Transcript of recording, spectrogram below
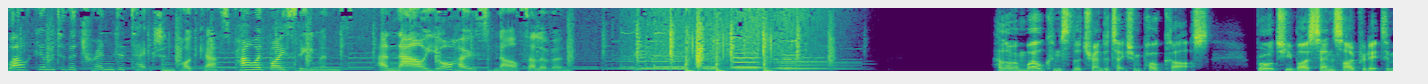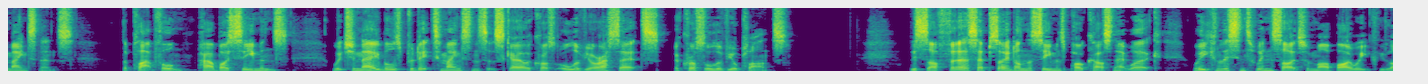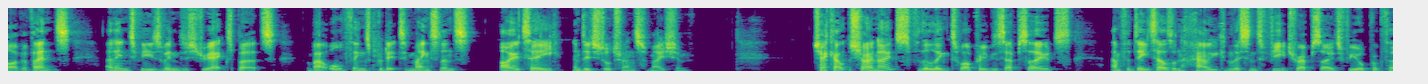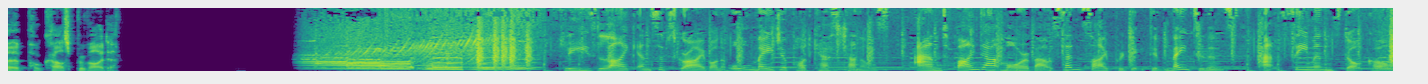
Welcome to the Trend Detection Podcast powered by Siemens. And now your host, Niall Sullivan. Hello and welcome to the Trend Detection Podcast, brought to you by Senseye Predictive Maintenance, the platform powered by Siemens, which enables predictive maintenance at scale across all of your assets, across all of your plants. This is our first episode on the Siemens Podcast Network, where you can listen to insights from our bi weekly live events and interviews with industry experts about all things predictive maintenance, IoT, and digital transformation. Check out the show notes for the link to our previous episodes and for details on how you can listen to future episodes for your preferred podcast provider. Please like and subscribe on all major podcast channels and find out more about Senseye Predictive Maintenance at Siemens.com.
